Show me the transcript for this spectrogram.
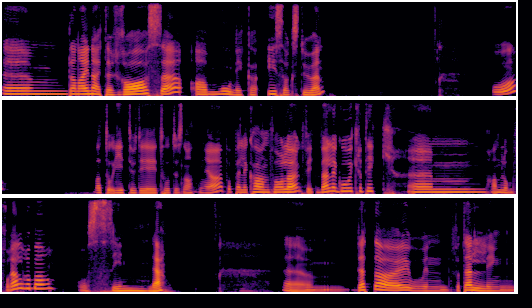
Um, den ene heter 'Rase' av Monica Isakstuen. Og var to, gitt ut i 2018, ja, på Pelikan forlag. Fikk veldig gode kritikk. Um, handler om foreldre og barn, og sinne. Um, dette er jo en fortelling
